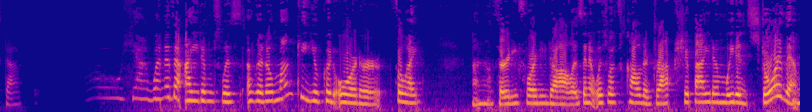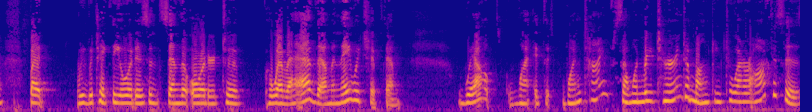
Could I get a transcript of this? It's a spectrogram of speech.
stuff. Oh yeah, one of the items was a little monkey you could order for like I don't know, thirty, forty dollars, and it was what's called a drop ship item. We didn't store them, but we would take the orders and send the order to whoever had them, and they would ship them. Well, one, one time, someone returned a monkey to our offices.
